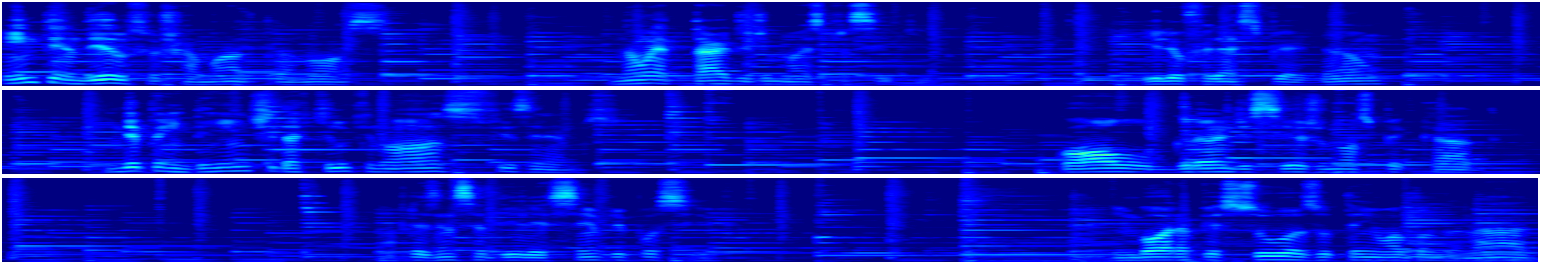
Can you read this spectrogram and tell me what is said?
entender o seu chamado para nós, não é tarde demais para segui-lo. Ele oferece perdão, independente daquilo que nós fizemos. Qual grande seja o nosso pecado, a presença dele é sempre possível. Embora pessoas o tenham abandonado,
